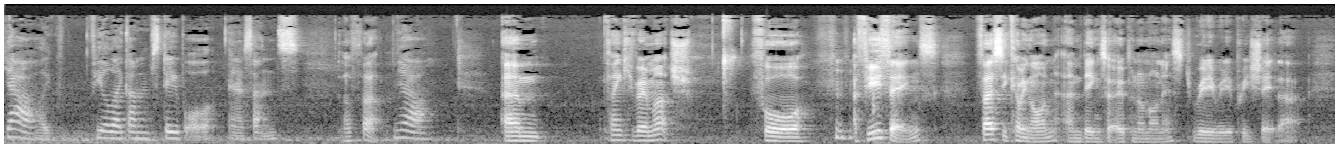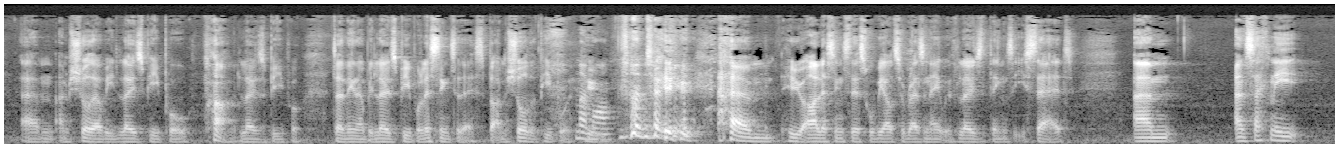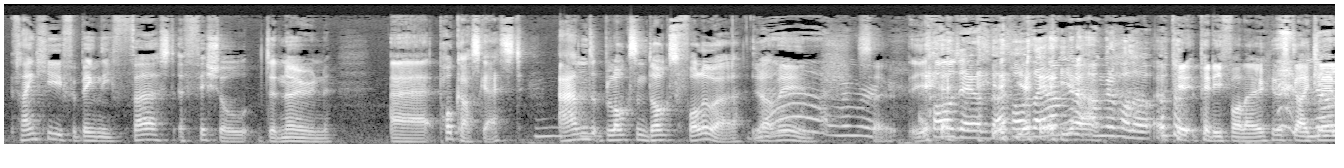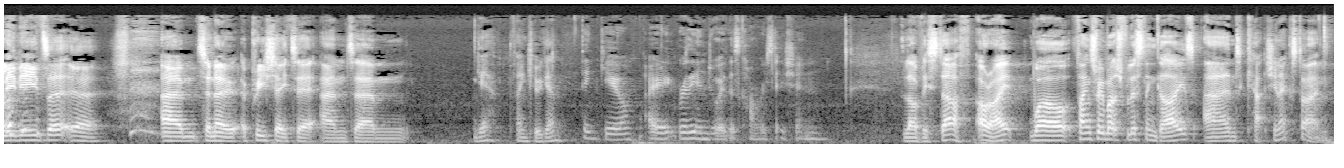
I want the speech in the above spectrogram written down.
yeah like feel like i'm stable in a sense Love that. yeah Um, thank you very much for a few things. Firstly, coming on and being so open and honest. Really, really appreciate that. Um, I'm sure there'll be loads of people. Well, loads of people. Don't think there'll be loads of people listening to this, but I'm sure the people my who, who, um, who are listening to this will be able to resonate with loads of things that you said. Um, and secondly, thank you for being the first official Danone uh, podcast guest and Blogs and Dogs follower. Do You know what I mean? Yeah, I remember. So, I apologize. I apologize. like, I'm gonna, I'm gonna follow. A pity, pity follow. This guy No. clearly needs it. Yeah. Um, so no, appreciate it, and um, yeah, thank you again. Thank you. I really enjoyed this conversation. Lovely stuff. All right. Well, thanks very much for listening, guys, and catch you next time.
